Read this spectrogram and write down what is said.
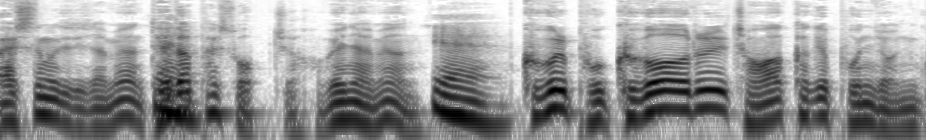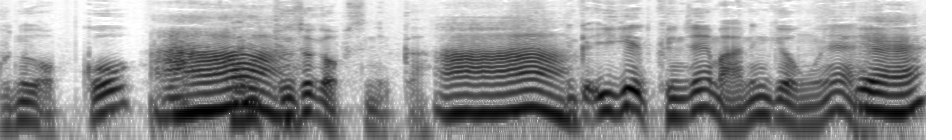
말씀을 드리자면 대답할 예. 수 없죠. 왜냐하면 예. 그걸 보, 그거를 정확하게 본 연구는 없고 아. 분석이 없으니까. 아. 그러니까 이게 굉장히 많은 경우에 예.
